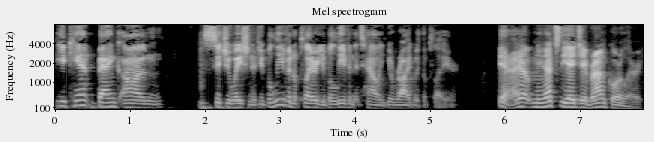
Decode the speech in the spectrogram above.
you can't bank on situation. If you believe in a player, you believe in the talent, you ride with the player. Yeah, I I mean that's the AJ Brown corollary.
